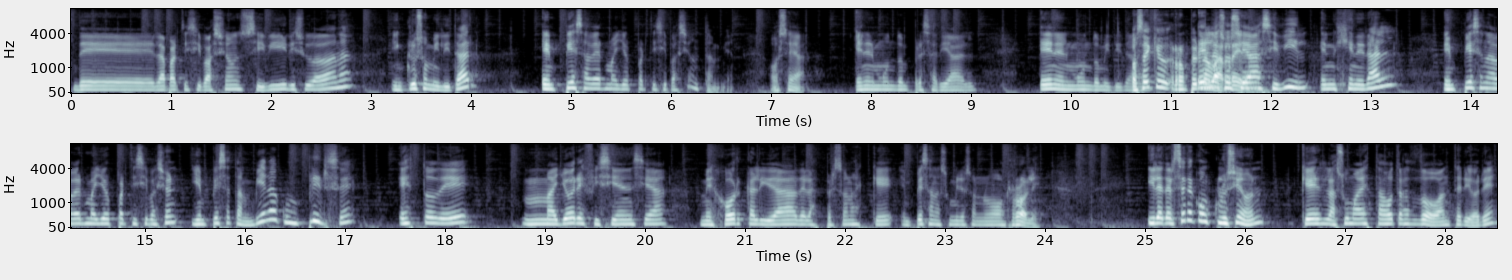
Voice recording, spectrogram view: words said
de la participación civil y ciudadana, incluso militar, empieza a haber mayor participación también. O sea, en el mundo empresarial, en el mundo militar. O sea, hay que romper en una la barrera. sociedad civil en general empiezan a haber mayor participación y empieza también a cumplirse esto de mayor eficiencia, mejor calidad de las personas que empiezan a asumir esos nuevos roles. Y la tercera conclusión, que es la suma de estas otras dos anteriores,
